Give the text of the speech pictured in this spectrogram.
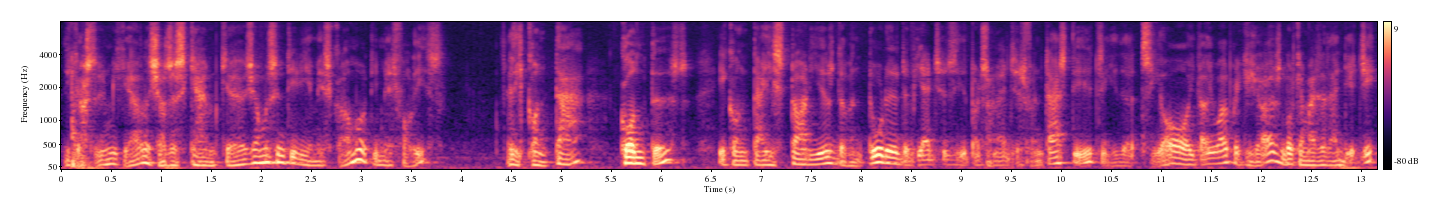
Dic, ostres, Miquel, això és el camp que jo me sentiria més còmode i més feliç. És a dir, contar contes i contar històries d'aventures, de viatges i de personatges fantàstics i d'acció i tal igual, perquè això és el que m'ha agradat llegir.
